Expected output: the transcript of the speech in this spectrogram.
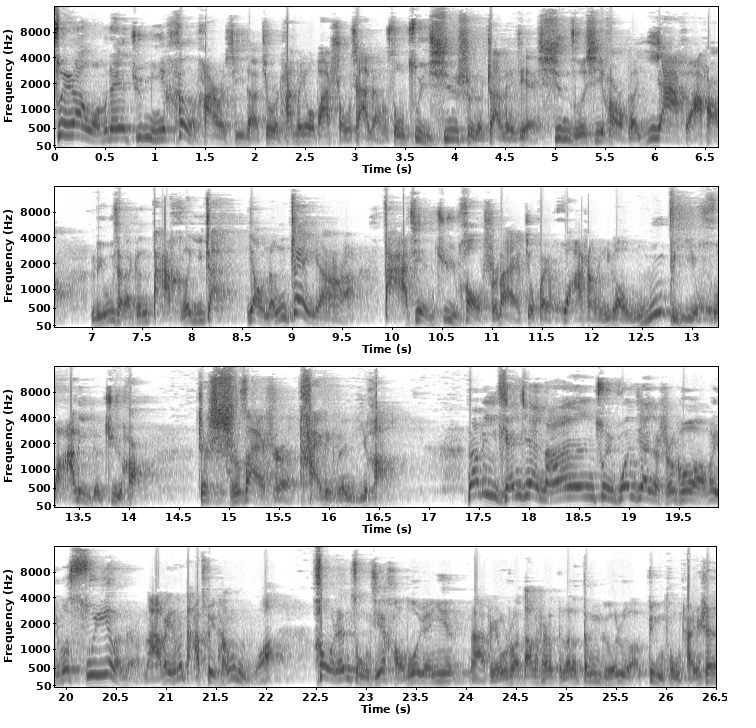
最让我们这些军迷恨哈尔西的，就是他没有把手下两艘最新式的战列舰新泽西号和伊阿华号留下来跟大和一战。要能这样啊，大舰巨炮时代就会画上一个无比华丽的句号。这实在是太令人遗憾了。那栗田舰南最关键的时刻为什么衰了呢？啊，为什么打退堂鼓啊？后人总结好多原因啊，比如说当时他得了登革热，病痛缠身；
